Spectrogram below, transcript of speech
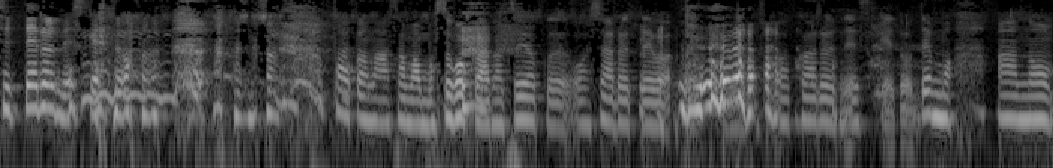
知ってるんですけど パートナー様もすごくあの強くおっしゃるってはわかるんですけどでもあの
